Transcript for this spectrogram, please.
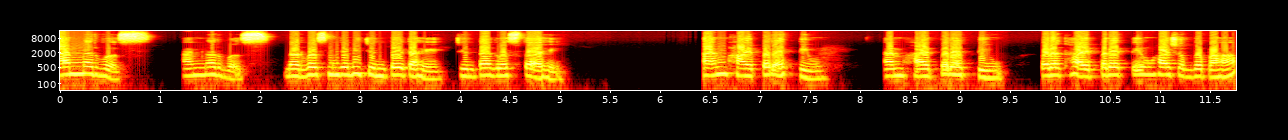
I am nervous I am nervous nervous म्हणजे मी चिंतेत आहे चिंताग्रस्त आहे. I am hyperactive I am hyperactive परत हायपर ऍक्टिव्ह हा शब्द पहा.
